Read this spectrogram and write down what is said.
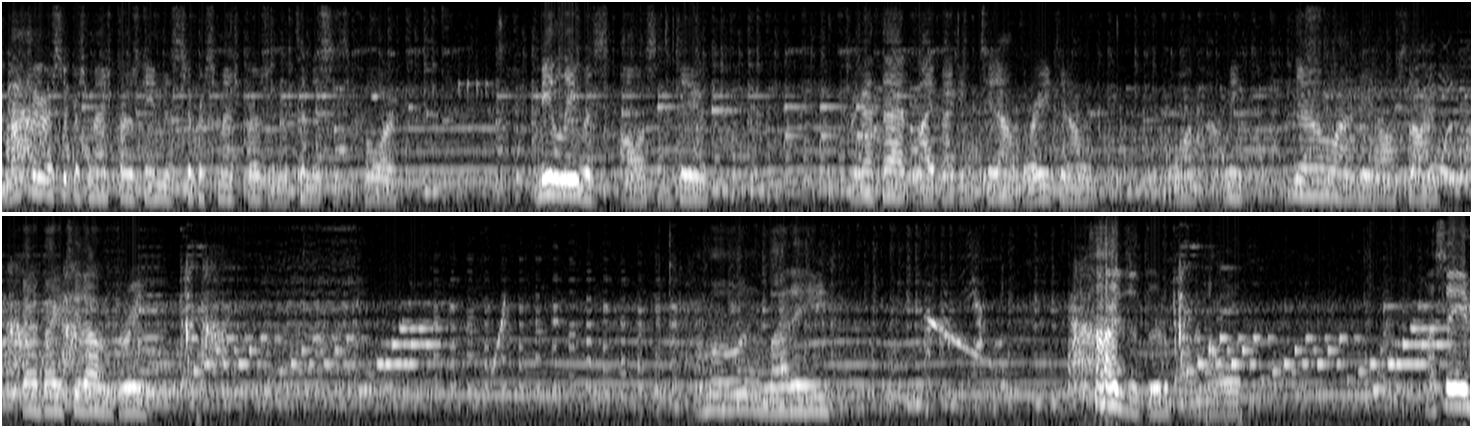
My favorite Super Smash Bros. game is Super Smash Bros. Nintendo 64. Melee was awesome too. I got that like back in 2003, 2001. I mean, no, I'm lying to y'all. Sorry. Got it back in 2003. I just threw the bomb in the hole. I see you.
